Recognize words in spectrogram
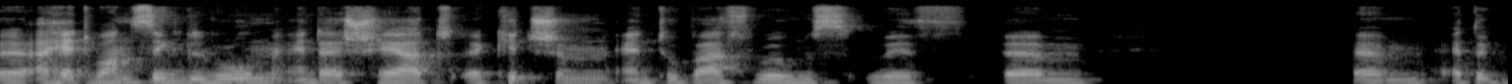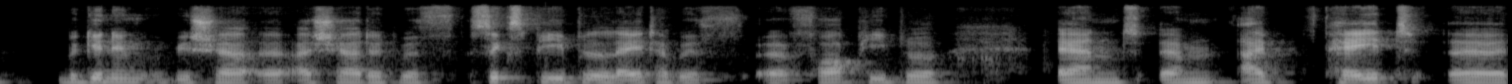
uh, I had one single room and I shared a kitchen and two bathrooms with. Um, um, at the beginning, we share, uh, I shared it with six people, later with uh, four people, and um, I paid uh,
